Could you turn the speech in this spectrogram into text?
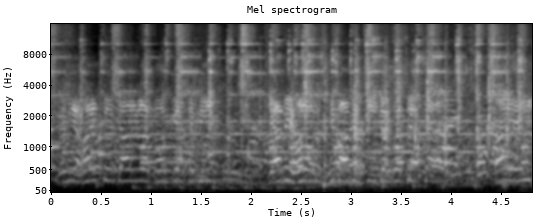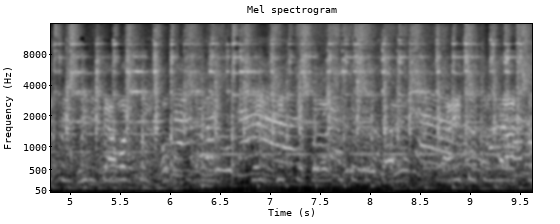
তুমি হয়তো জানো না গঙ্গা দেবী যে আমি হলাম শিবা বিদ্যুৎ জগতের আর এই পৃথিবীতে আমার কোন শক্তি সেই শিবকে পরাজিত করতে। তাই তো তুমি আসছে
